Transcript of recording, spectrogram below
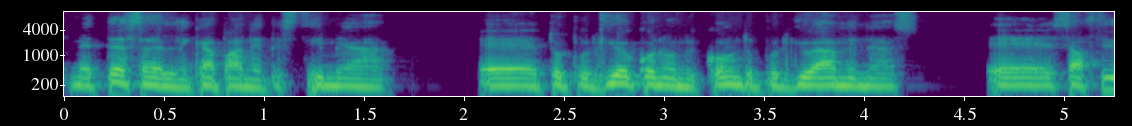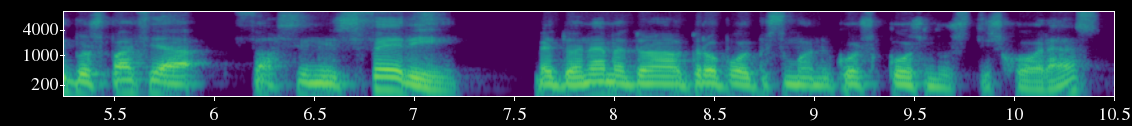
με τέσσερα ελληνικά πανεπιστήμια, ε, το Υπουργείο Οικονομικών, το Υπουργείο Άμυνας, ε, σε αυτή την προσπάθεια θα συνεισφέρει με τον ένα με τον άλλο τρόπο ο επιστημονικός κόσμος της χώρας.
